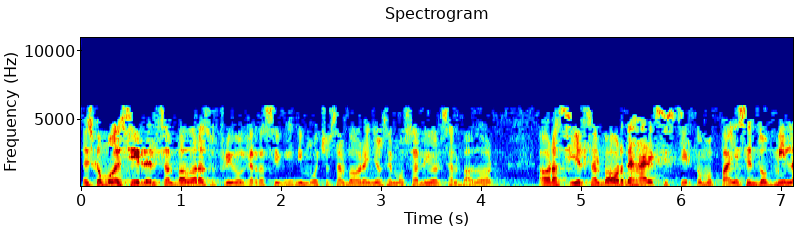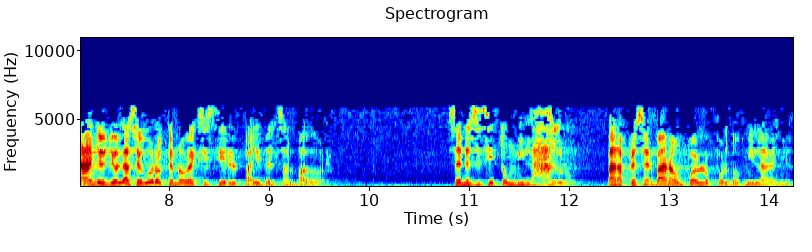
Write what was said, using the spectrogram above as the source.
Es como decir, El Salvador ha sufrido guerra civil y muchos salvadoreños hemos salido del Salvador. Ahora, si El Salvador dejara de existir como país en dos mil años, yo le aseguro que no va a existir el país del Salvador. Se necesita un milagro para preservar a un pueblo por dos mil años.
